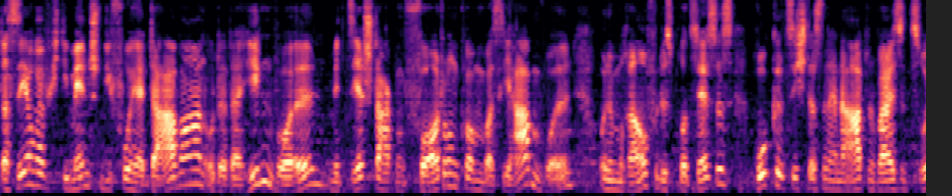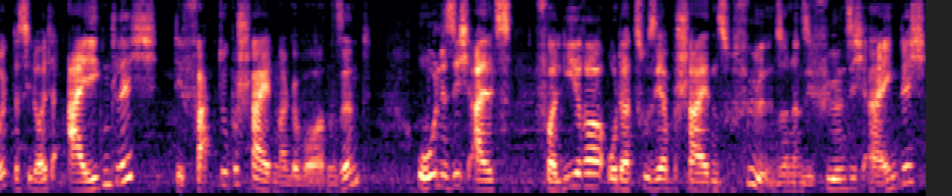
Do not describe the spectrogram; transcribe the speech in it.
dass sehr häufig die Menschen, die vorher da waren oder dahin wollen, mit sehr starken Forderungen kommen, was sie haben wollen. Und im Laufe des Prozesses ruckelt sich das in einer Art und Weise zurück, dass die Leute eigentlich de facto bescheidener geworden sind, ohne sich als Verlierer oder zu sehr bescheiden zu fühlen, sondern sie fühlen sich eigentlich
